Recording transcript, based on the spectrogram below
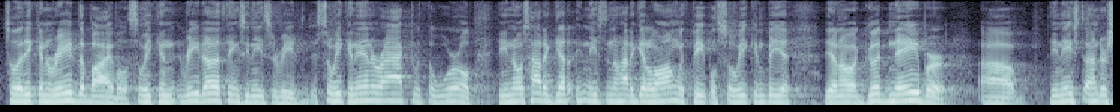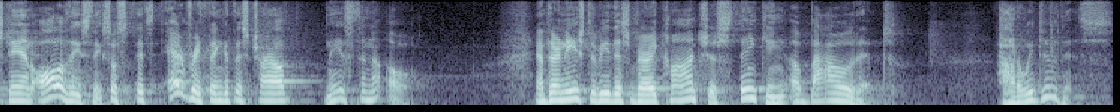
so that he can read the Bible, so he can read other things he needs to read, so he can interact with the world. He knows how to get, he needs to know how to get along with people so he can be a, you know, a good neighbor. Uh, he needs to understand all of these things. So it's everything that this child needs to know. And there needs to be this very conscious thinking about it. How do we do this?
